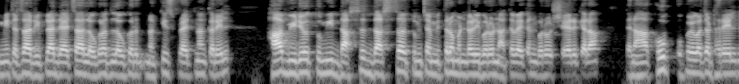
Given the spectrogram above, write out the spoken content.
मी त्याचा रिप्लाय द्यायचा लवकरात लवकर नक्कीच प्रयत्न करेल. हा व्हिडिओ तुम्ही जास्तीत जास्त तुमच्या मित्रमंडळीबरोबर नातेवाईकांबरोबर शेअर करा. त्यांना हा खूप उपयोगाचा ठरेल.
